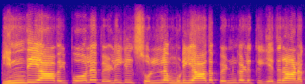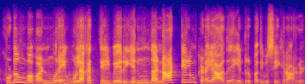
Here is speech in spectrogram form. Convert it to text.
இந்தியாவை போல வெளியில் சொல்ல முடியாத பெண்களுக்கு எதிரான குடும்ப வன்முறை உலகத்தில் வேறு எந்த நாட்டிலும் கிடையாது என்று பதிவு செய்கிறார்கள்.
